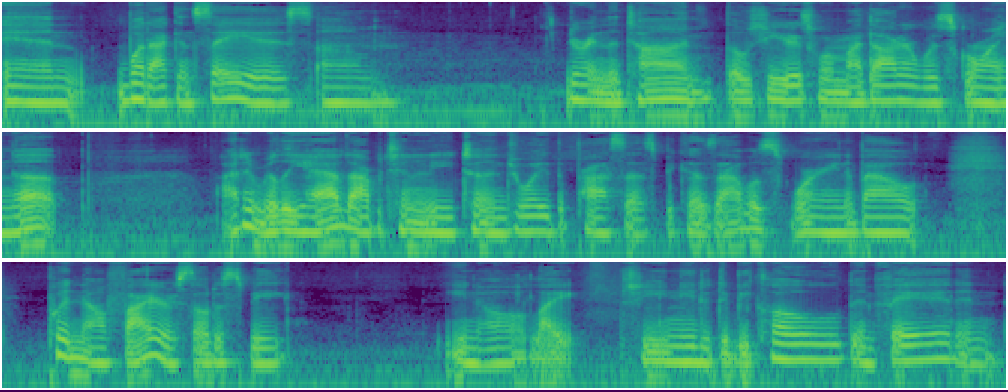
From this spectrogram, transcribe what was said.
And what I can say is, um, during the time, those years when my daughter was growing up, I didn't really have the opportunity to enjoy the process because I was worrying about putting out fires, so to speak. You know, like she needed to be clothed and fed and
